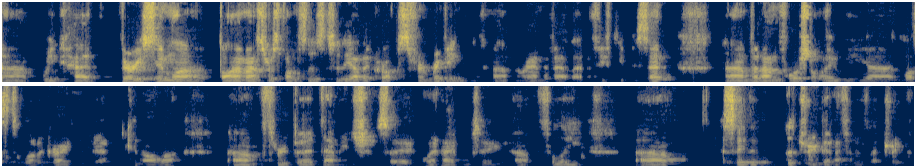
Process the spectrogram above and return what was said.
uh, we had very similar biomass responses to the other crops from ripping, um, around about that 50%. Um, but unfortunately, we uh, lost a lot of grain around canola through bird damage, so weren't able to fully see the, the true benefit of that treatment.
